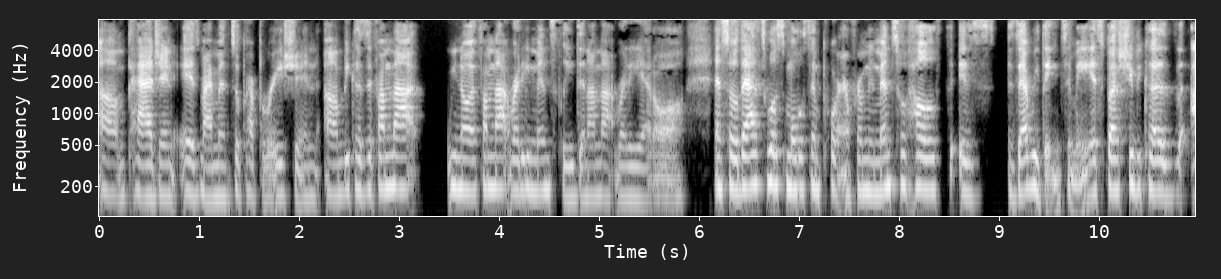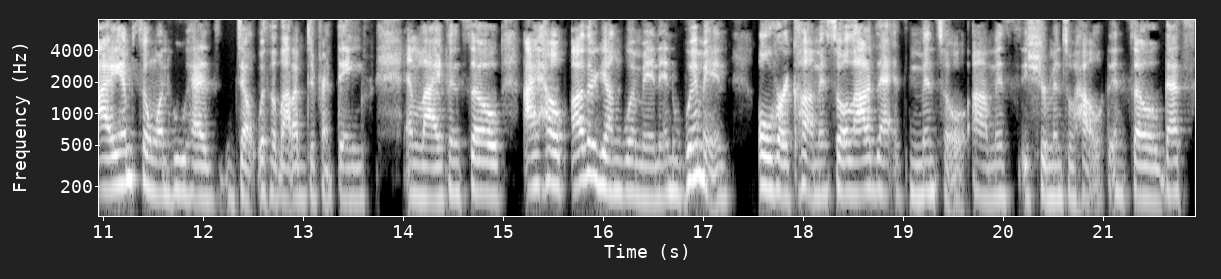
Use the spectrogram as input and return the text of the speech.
um, pageant is my mental preparation. Um, because if I'm not you know, if I'm not ready mentally, then I'm not ready at all. And so that's what's most important for me. Mental health is, is everything to me, especially because I am someone who has dealt with a lot of different things in life. And so I help other young women and women overcome. And so a lot of that is mental, um, it's, it's your mental health. And so that's,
